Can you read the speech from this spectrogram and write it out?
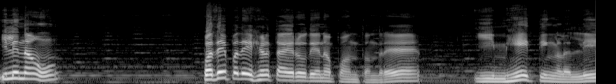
ಇಲ್ಲಿ ನಾವು ಪದೇ ಪದೇ ಹೇಳ್ತಾ ಇರೋದೇನಪ್ಪ ಅಂತಂದರೆ, ಈ ಮೇ ತಿಂಗಳಲ್ಲಿ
